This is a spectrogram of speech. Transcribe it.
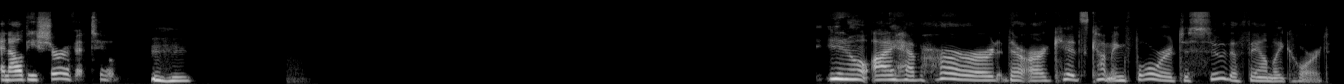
And i'll be sure of it too. Mm-hmm. You know, I have heard there are kids coming forward to sue the family court.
